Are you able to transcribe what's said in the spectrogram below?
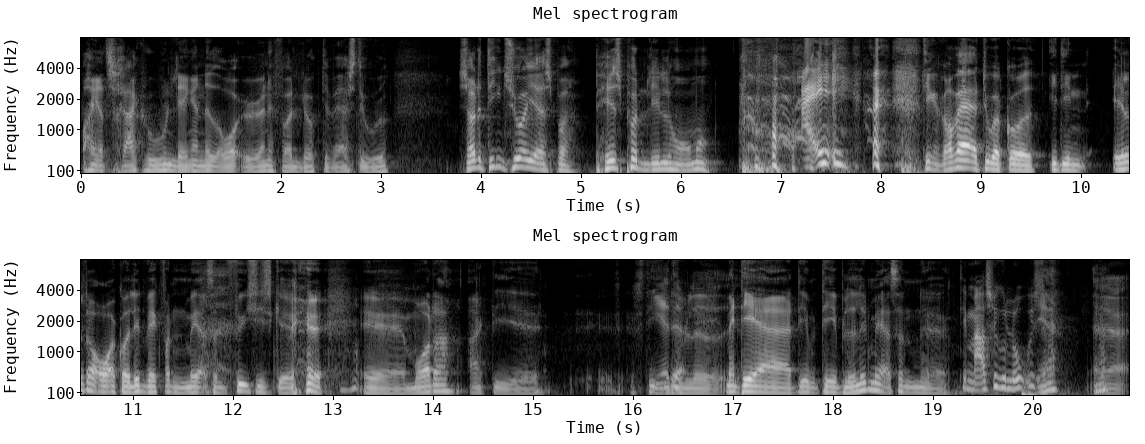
og jeg trak hugen længere ned over ørerne for at lukke det værste ude. Så er det din tur, Jasper. Pis på den lille homo. Ej, Det kan godt være, at du er gået i din ældre år, er gået lidt væk fra den mere sådan fysiske øh, morder-agtige øh, stil. Ja, det er blevet- Men det er, det, er, det er blevet lidt mere sådan... Øh, det er meget psykologisk. ja, ja, ja, ja, det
